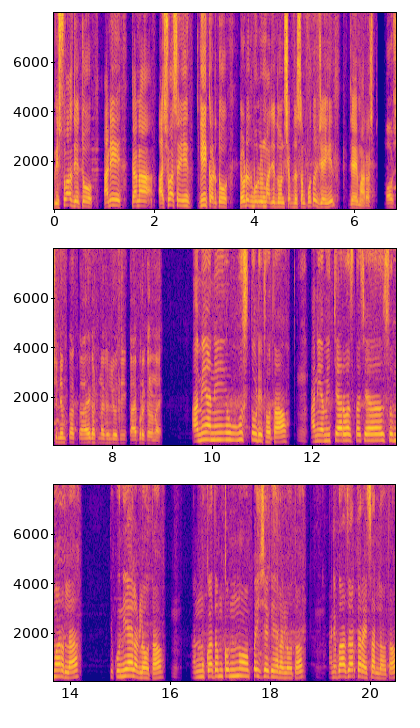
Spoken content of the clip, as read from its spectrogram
विश्वास देतो आणि त्यांना आश्वासनही करतो. एवढंच बोलून माझे दोन शब्द संपवतो. जय हिंद जय महाराष्ट्र. मावशी नेमका काय घटना घडली होती? काय प्रकरण आहे? आम्ही आणि ऊस तोडीत होता. आणि आम्ही चार वाजताच्या सुमारला तिकून यायला लागला होता. आणि मुकादम करून पैसे घ्यायला लागला होता. आणि बाजार करायला चालला होता.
